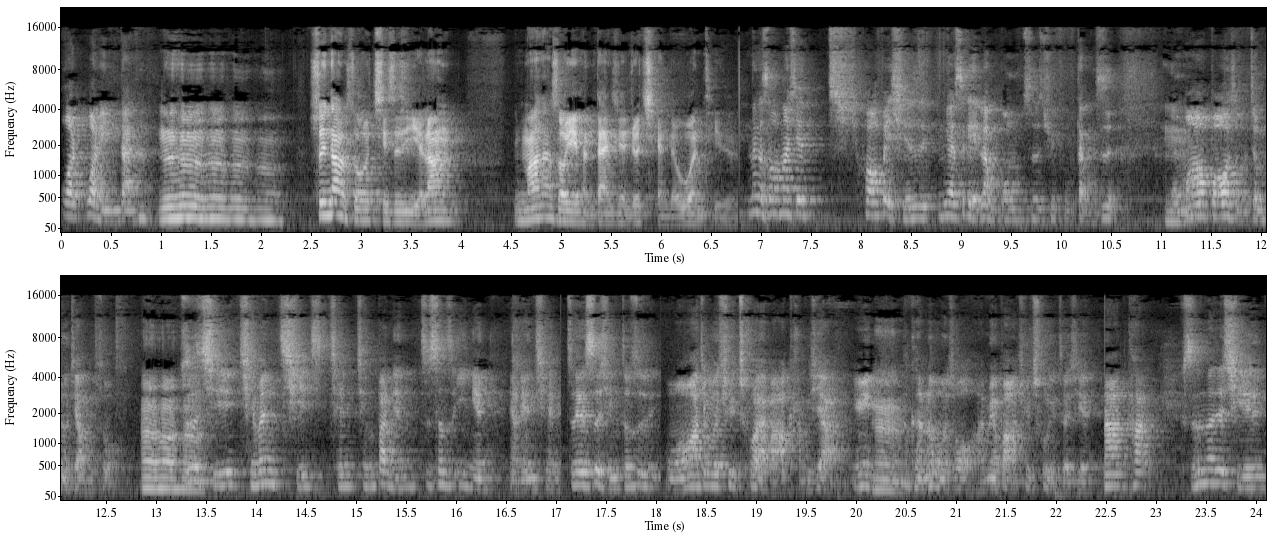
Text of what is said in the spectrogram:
万万灵丹。嗯哼哼哼哼，所以那个时候其实也让你妈那时候也很担心，就钱的问题了。那个时候那些花费其实应该是可以让公司去负担，是。我妈不知道为什么就没有这样做，嗯嗯，就是其前面其前前半年，甚至一年两年前，这些事情都是我妈妈就会去出来把它扛下来，因为她可能认为说我还没有办法去处理这些，那她只是那些其实，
